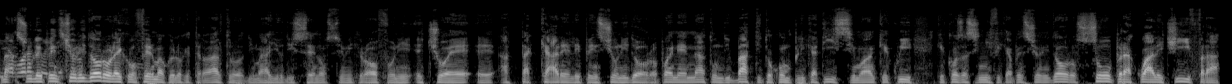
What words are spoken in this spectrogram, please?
Ma sulle pensioni d'oro lei conferma quello che tra l'altro Di Maio disse ai nostri microfoni, e cioè eh, attaccare le pensioni d'oro. Poi ne è nato un dibattito complicatissimo anche qui, che cosa significa pensioni d'oro, sopra quale cifra,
